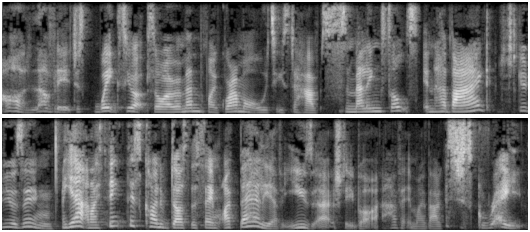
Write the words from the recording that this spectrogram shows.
oh, lovely. It just wakes you up. So I remember my grandma always used to have smelling salts in her bag. Just to give you a zing. Yeah, and I think this kind of does the same. I barely ever use it actually, but I have it in my bag. It's just great.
